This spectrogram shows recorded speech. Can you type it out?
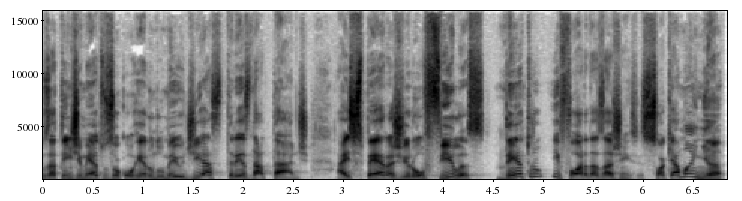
Os atendimentos ocorreram do meio-dia às três da tarde. A espera gerou filas dentro e fora das agências. Só que amanhã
